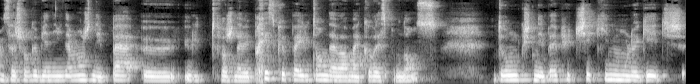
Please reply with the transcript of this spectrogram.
en sachant que bien évidemment je n'ai pas eu, enfin je n'avais presque pas eu le temps d'avoir ma correspondance, donc je n'ai pas pu check-in mon luggage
